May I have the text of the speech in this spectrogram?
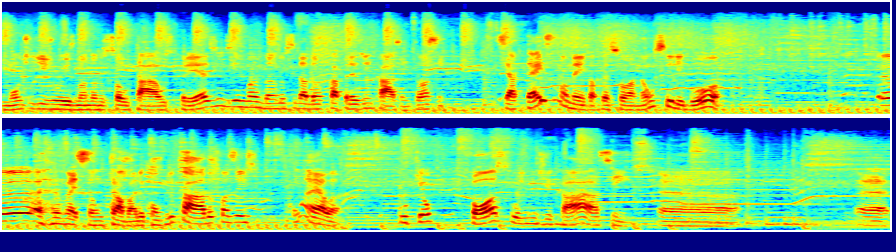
um monte de juiz mandando soltar os presos e mandando o cidadão ficar preso em casa. Então, assim, se até esse momento a pessoa não se ligou, é, vai ser um trabalho complicado fazer isso com ela. O que eu posso indicar, assim, é, é,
